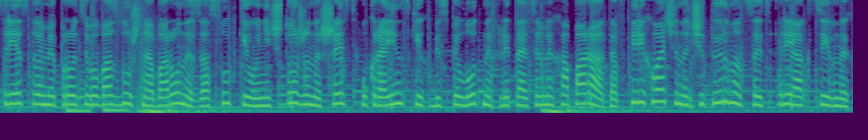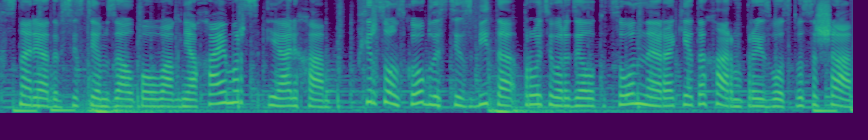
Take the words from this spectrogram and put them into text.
Средствами противовоздушной обороны за сутки уничтожены 6 украинских беспилотных летательных аппаратов, перехвачено 14 реактивных снарядов систем залпового огня «Хаймерс» и «Альха». В Херсонской области сбита противорадиолокационная ракета «Харм» производства США.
